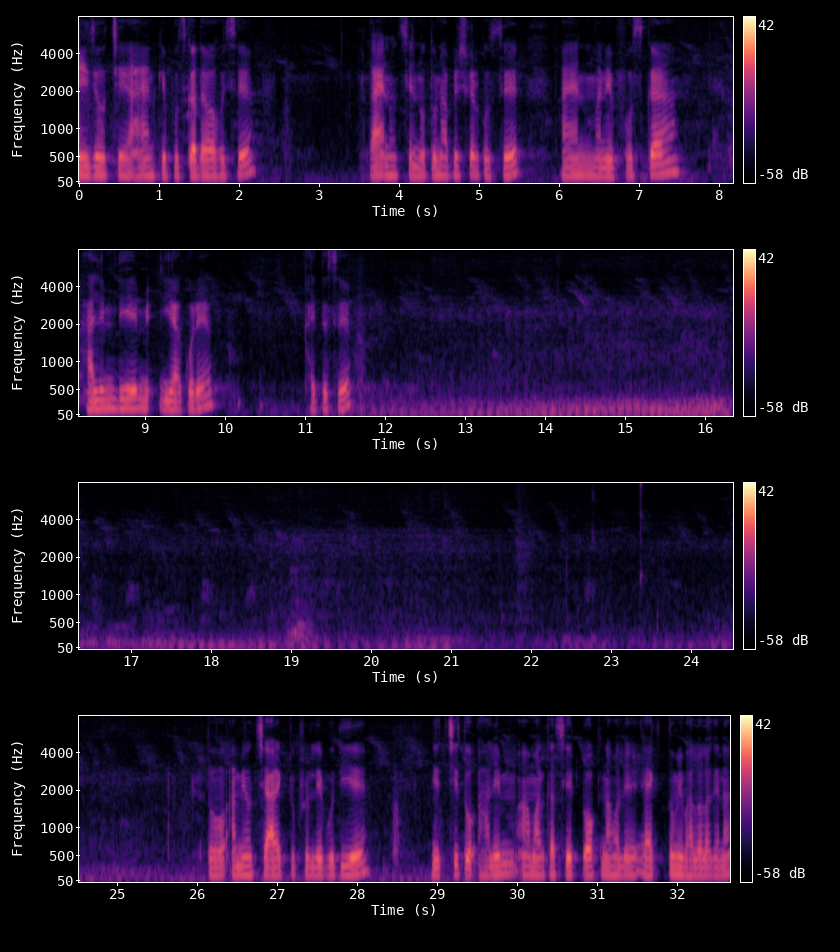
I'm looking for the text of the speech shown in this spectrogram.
এই যে হচ্ছে আয়নকে ফুচকা দেওয়া হয়েছে। আয়ন হচ্ছে নতুন আবিষ্কার করছে। আয়ন মানে ফুচকা হালিম দিয়ে ইয়া করে খাইতেছে। তো আমি হচ্ছে আরেক টুকরো লেবু দিয়ে নিচ্ছি। তো হালিম আমার কাছে টক না হলে একদমই ভালো লাগে না।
